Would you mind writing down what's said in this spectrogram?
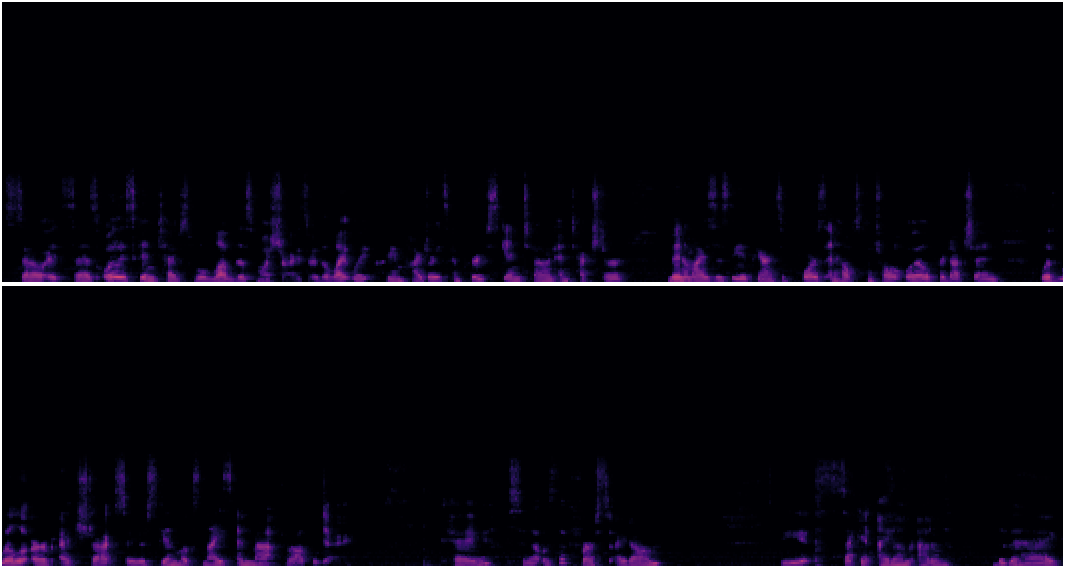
So it says oily skin types will love this moisturizer. The lightweight cream hydrates, improves skin tone and texture, minimizes the appearance of pores, and helps control oil production with willow herb extract so your skin looks nice and matte throughout the day. Okay, so that was the first item. The second item out of the bag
